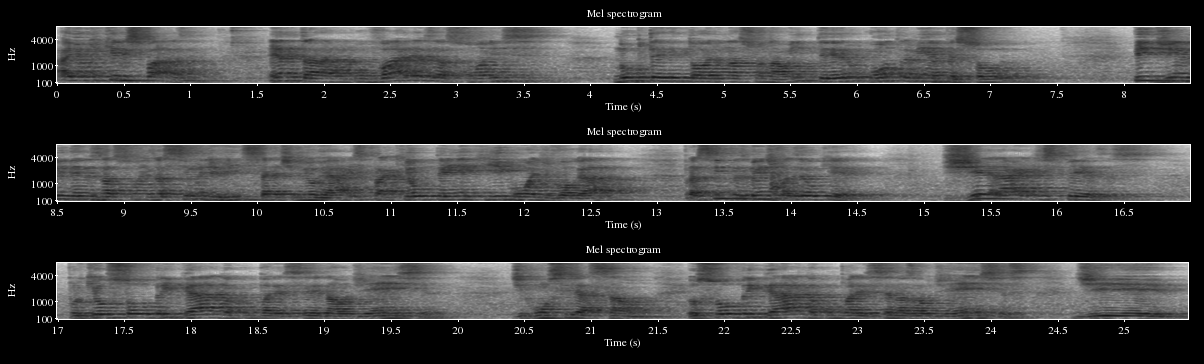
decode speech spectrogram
Aí o que, que eles fazem? Entraram com várias ações no território nacional inteiro contra a minha pessoa, pedindo indenizações acima de 27 mil reais para que eu tenha que ir com o advogado, para simplesmente fazer o quê? Gerar despesas, porque eu sou obrigado a comparecer na audiência de conciliação. Eu sou obrigado a comparecer nas audiências de,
